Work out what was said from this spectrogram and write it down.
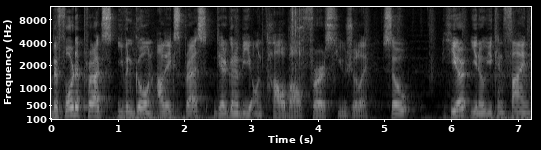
before the products even go on AliExpress, they're gonna be on Taobao first usually. So here, you know, you can find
